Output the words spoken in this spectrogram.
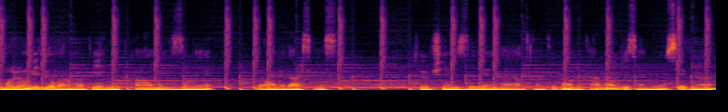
Umarım videolarımı beğenip kanalımı izlemeye devam edersiniz. Türkçemizde yayın hayatına devam eden herkesin gün sevilen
